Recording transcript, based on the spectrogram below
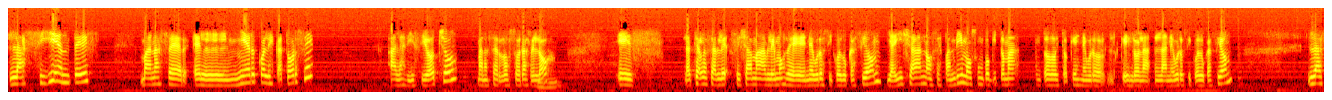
las siguientes van a ser el miércoles 14 a las 18, van a ser dos horas reloj. Es la charla se, llama Hablemos de neuropsicoeducación y ahí ya nos expandimos un poquito más en todo esto que es neuro, que es lo, la, la neuropsicoeducación. La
